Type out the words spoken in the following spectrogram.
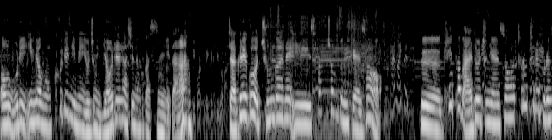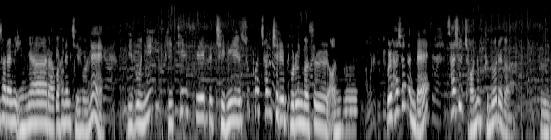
어, 우리 이명훈 코디님이 요즘 열일 하시는 것 같습니다. 자, 그리고 중간에 이 삼촌분께서 그 케이팝 아이돌 중에서 트로트를 부른 사람이 있냐라고 하는 질문에 이분이 BTS의 그 지니 슈퍼 참치를 부른 것을 언급을 하셨는데 사실 저는 그 노래가 그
